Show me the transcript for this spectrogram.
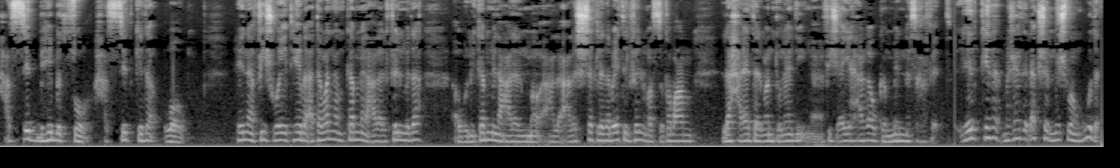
حسيت بهيبة ثور حسيت كده wow. هنا في شوية هيبة. أتمنى نكمل على الفيلم ده أو نكمل على المو... على على الشكل ده بقية الفيلم بس طبعا لا حياة لمن تنادي ما فيش أي حاجة وكملنا سخافات. غير كده مشاهد الأكشن مش موجودة.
